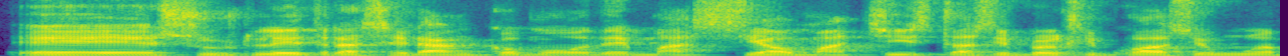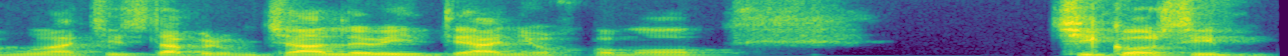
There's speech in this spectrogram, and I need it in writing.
Eh, sus letras eran como demasiado machistas, siempre el hip hop ha sido muy, machista, pero un chaval de 20 años como chicos, si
